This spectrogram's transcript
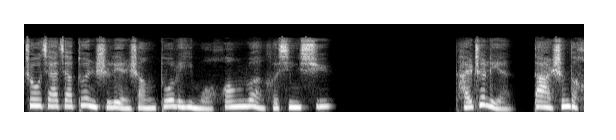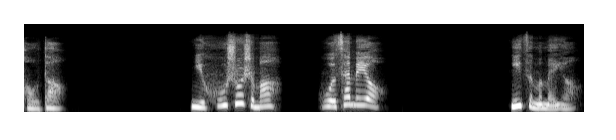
周佳佳顿时脸上多了一抹慌乱和心虚，抬着脸大声的吼道：“你胡说什么？我才没有！你怎么没有？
